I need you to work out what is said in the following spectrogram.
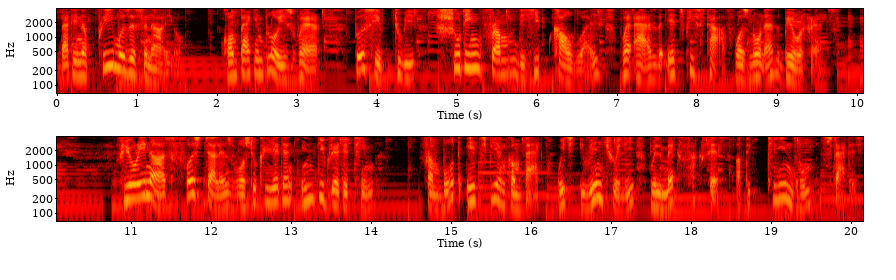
that in a pre-merger scenario, Compaq employees were perceived to be shooting from the hip cowboys, whereas the HP staff was known as bureaucrats. Fiorina's first challenge was to create an integrated team from both HP and Compaq, which eventually will make success of the clean room strategy.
